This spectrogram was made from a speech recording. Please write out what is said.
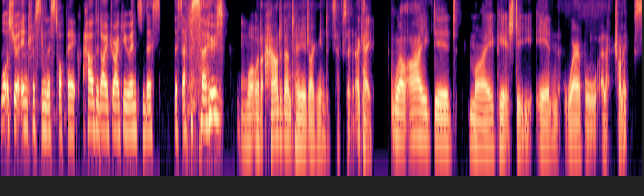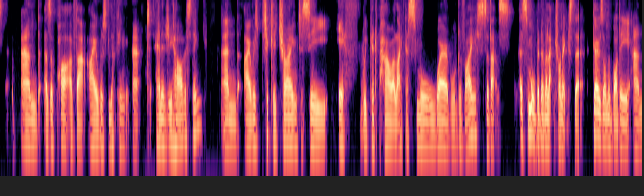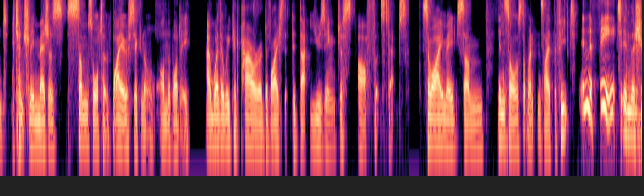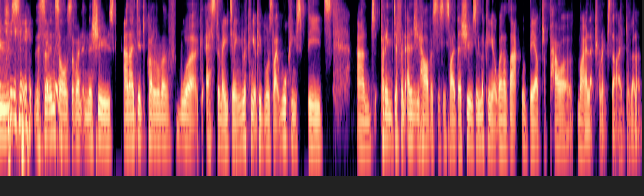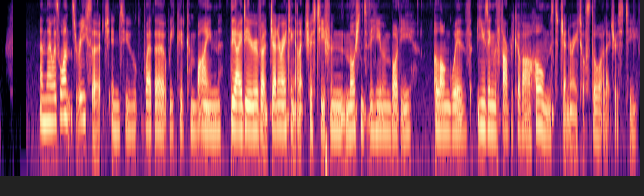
what's your interest in this topic? How did I drag you into this this episode? What would how did Antonia drag me into this episode? Okay. Well, I did my PhD in wearable electronics. And as a part of that, I was looking at energy harvesting. And I was particularly trying to see if we could power like a small wearable device. So that's a small bit of electronics that goes on the body and potentially measures some sort of biosignal on the body and whether we could power a device that did that using just our footsteps. So I made some insoles that went inside the feet. In the feet? In the shoes. There's some insoles that went in the shoes. And I did quite a lot of work estimating, looking at people's like walking speeds and putting different energy harvesters inside their shoes and looking at whether that would be able to power my electronics that I developed. And there was once research into whether we could combine the idea of uh, generating electricity from motions of the human body along with using the fabric of our homes to generate or store electricity.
